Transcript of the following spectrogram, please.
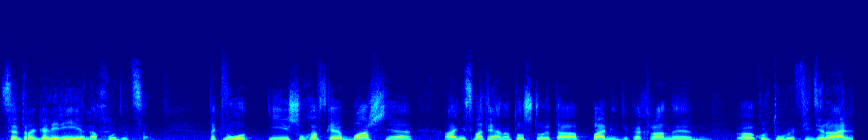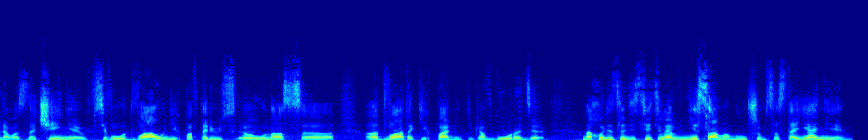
центра галерея находится. Так вот, и Шуховская башня, а, несмотря на то, что это памятник охраны э, культуры федерального значения. Всего два у них, повторюсь, э, у нас э, э, два таких памятника в городе. Находится действительно в не самом лучшем состоянии.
